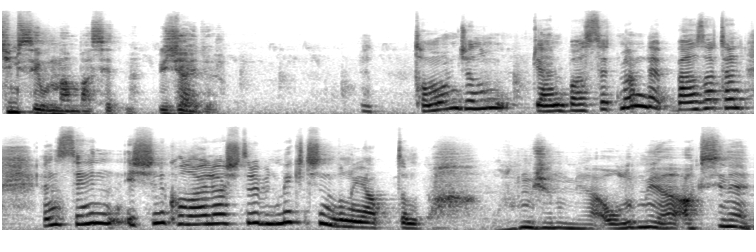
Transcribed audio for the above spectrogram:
kimseye bundan bahsetme. Rica ediyorum. Tamam canım yani bahsetmem de ben zaten hani senin işini kolaylaştırabilmek için bunu yaptım. Olur mu canım ya? Olur mu ya? Aksine.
